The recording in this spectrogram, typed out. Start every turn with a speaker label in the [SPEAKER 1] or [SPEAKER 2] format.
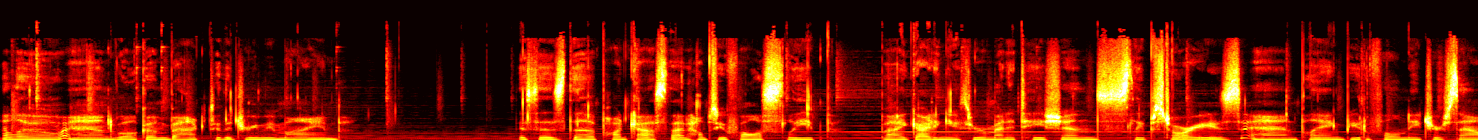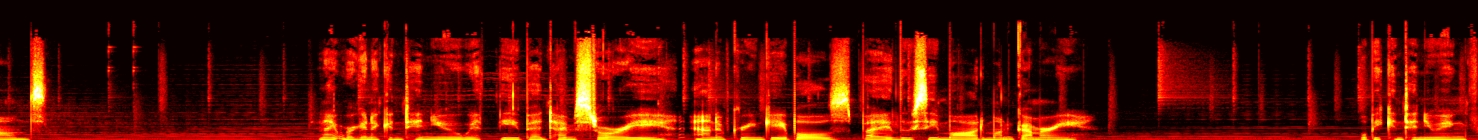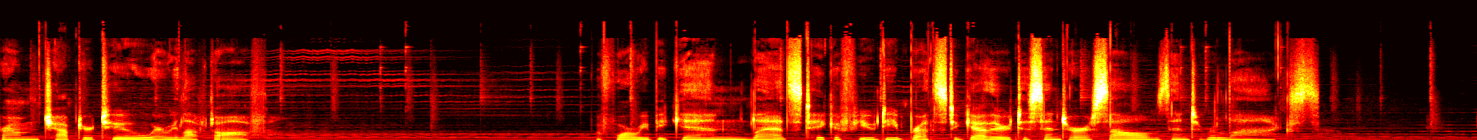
[SPEAKER 1] Hello, and welcome back to the Dreamy Mind. This is the podcast that helps you fall asleep by guiding you through meditations, sleep stories, and playing beautiful nature sounds. Tonight, we're going to continue with the bedtime story Anne of Green Gables by Lucy Maud Montgomery. We'll be continuing from chapter 2 where we left off. Before we begin, let's take a few deep breaths together to center ourselves and to relax.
